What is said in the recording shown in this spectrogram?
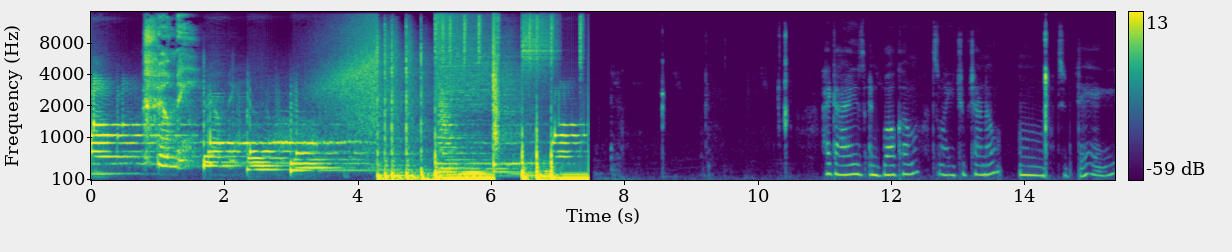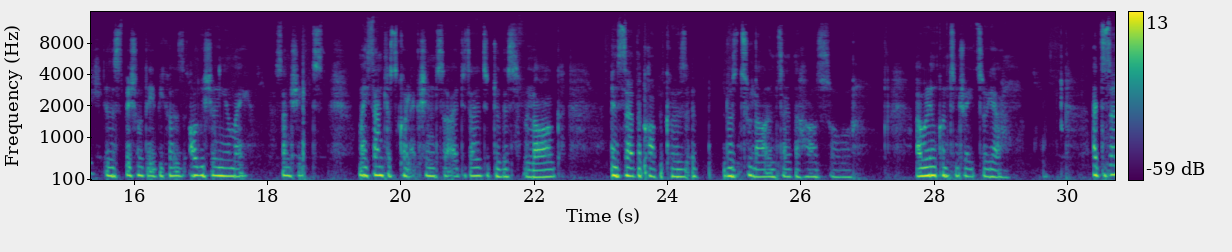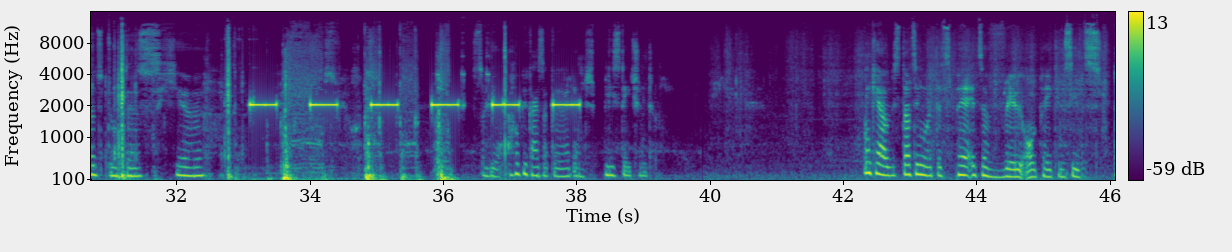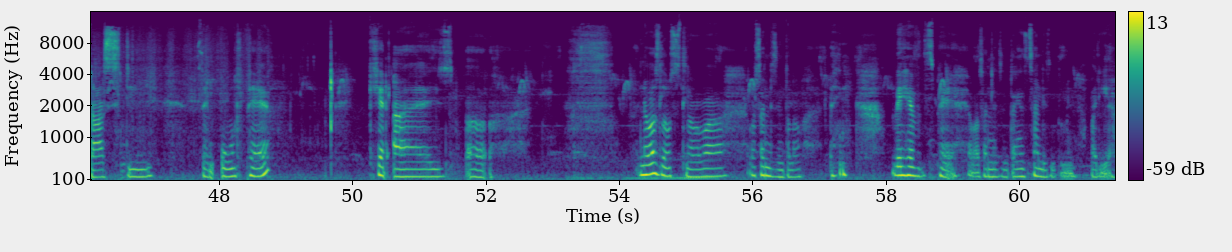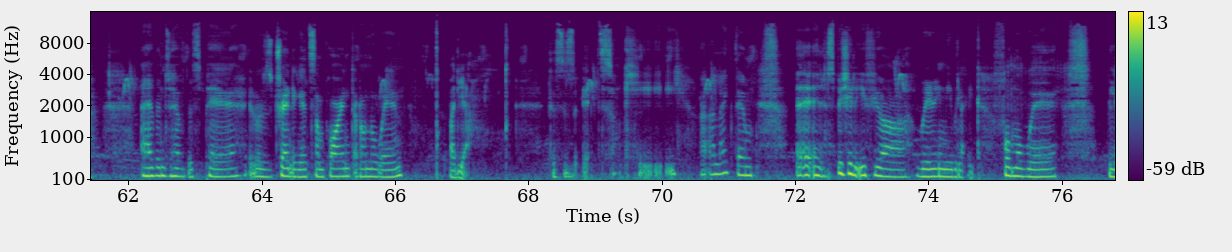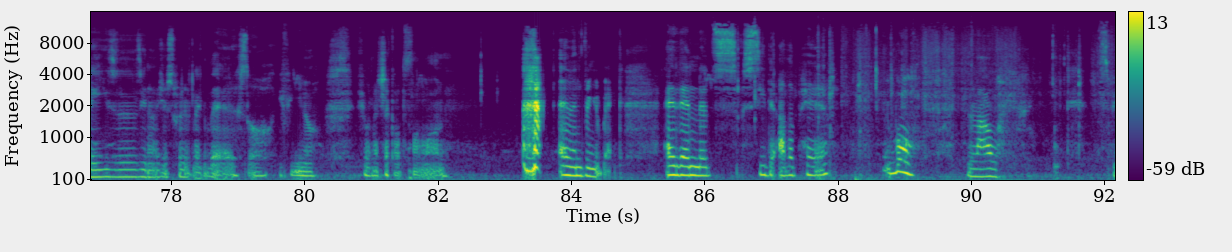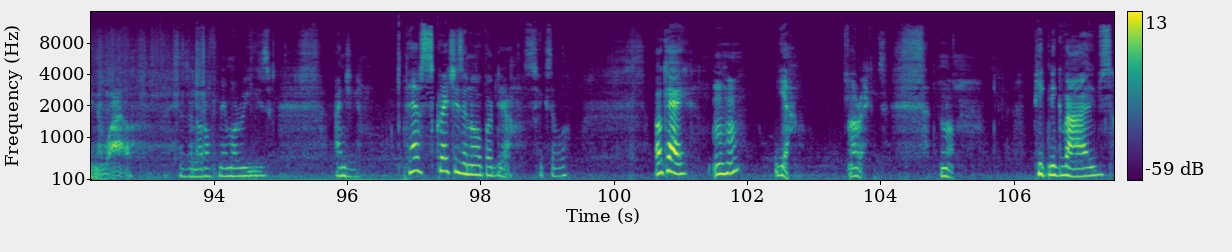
Hi guys and welcome to my YouTube channel. Mm, today is a special day because I'll be showing you my sunshades, my sunless collection. So I decided to do this vlog inside the car because it was too loud inside the house, so I wouldn't concentrate. So yeah, I decided to do this here. So yeah, I hope you guys are good and please stay tuned. Okay, I'll be starting with this pair. It's a very old pair. You can see it's dusty. It's an old pair. Cat eyes. Uh, was lost lava. Wasanizinto lava. They have this pair. Wasanizinto But yeah, I happen to have this pair. It was trending at some point. I don't know when. But yeah, this is it. Okay, I, I like them uh, especially if you are wearing maybe like formal wear blazers you know just wear it like this so if you know if you want to check out someone and then bring it back and then let's see the other pair. Oh wow. It's been a while. There's a lot of memories. Angie they have scratches and all but yeah it's fixable. Okay. Mm-hmm. Yeah. All right. No. Picnic vibes.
